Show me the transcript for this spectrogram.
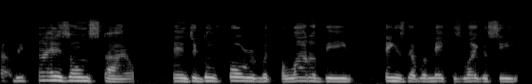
uh, refine his own style and to go forward with a lot of the things that would make his legacy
